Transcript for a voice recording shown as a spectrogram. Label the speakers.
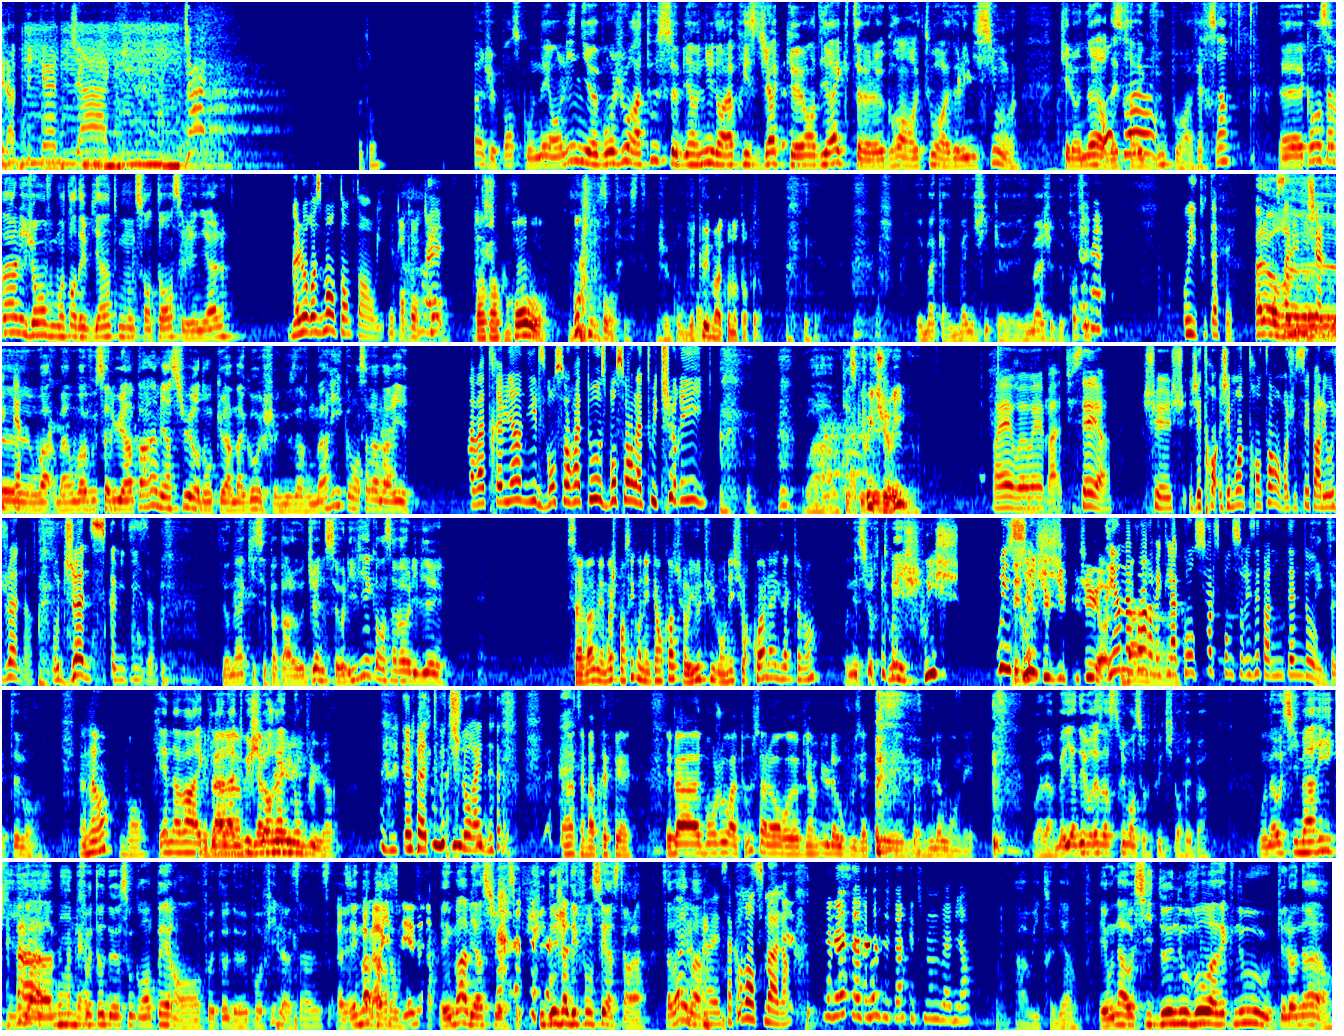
Speaker 1: c'est la piquette, Jack Jack
Speaker 2: Ah, Je pense qu'on est en ligne. Bonjour à tous, bienvenue dans la prise Jack euh, en direct, le grand retour de l'émission. Quel honneur d'être avec vous pour faire ça. Euh, comment ça va les gens? Vous m'entendez bien? Tout le monde s'entend, c'est génial.
Speaker 3: Malheureusement, on t'entend, oui.
Speaker 4: On t'entend
Speaker 5: Ouais.
Speaker 4: trop.
Speaker 6: T'entends trop Beaucoup
Speaker 2: C'est
Speaker 6: trop.
Speaker 2: triste, je
Speaker 7: Il n'y a
Speaker 2: comprends.
Speaker 7: que Emma qu'on n'entend pas.
Speaker 2: Et Mac a une magnifique euh, image de profil.
Speaker 3: Oui, tout à fait.
Speaker 2: Alors,
Speaker 3: On salue Michel Drucker.
Speaker 2: On va, bah, on va vous saluer un par un, bien sûr. Donc, à ma gauche, nous avons Marie. Comment ça va, Marie?
Speaker 3: Ça va très bien, Nils. Bonsoir à tous. Bonsoir la Twitcherie.
Speaker 2: Waouh, qu'est-ce que
Speaker 6: Twitcherie?
Speaker 3: Ouais, ouais, ouais. Bah, tu sais, euh, je- je- j'ai 30 j'ai moins de 30 ans. Moi, je sais parler aux jeunes. Aux jeunes, comme ils disent.
Speaker 2: Il y en a un qui sait pas parler aux jeunes, c'est Olivier. Comment ça va, Olivier?
Speaker 6: Ça va, mais moi je pensais qu'on était encore sur YouTube. On est sur quoi là exactement?
Speaker 2: On est sur Twitch.
Speaker 6: Twitch?
Speaker 3: Oui,
Speaker 4: C'est le YouTube du futur.
Speaker 3: Rien à
Speaker 6: Bah,
Speaker 3: voir avec la console sponsorisée par Nintendo.
Speaker 2: Exactement.
Speaker 6: Ah Non? Bon.
Speaker 2: Rien à voir avec
Speaker 6: Eh
Speaker 2: la,
Speaker 6: ben,
Speaker 2: la Twitch
Speaker 6: bienvenue.
Speaker 2: Lorraine non plus. Hein.
Speaker 3: la Twitch Lorraine.
Speaker 6: Ah, c'est ma préférée. Eh ben bonjour à tous. Alors euh, bienvenue là où vous êtes et bienvenue là où on est.
Speaker 2: Voilà, mais il y a des vrais instruments sur Twitch, t'en fais pas. On a aussi Marie qui
Speaker 6: Ah,
Speaker 2: a mis une photo de son grand-père en photo de profil. Ça, ça-
Speaker 4: Ah,
Speaker 2: euh, Emma,
Speaker 4: Marie,
Speaker 2: pardon.
Speaker 4: Emma.
Speaker 2: Emma, bien sûr. Je suis déjà défoncé à cette heure-là. Ça va, Emma?
Speaker 3: Ouais, ça commence mal, hein.
Speaker 5: Ça va, ça va, j'espère que tout le monde va bien.
Speaker 2: Ah oui, très bien. Et on a aussi deux nouveaux avec nous. Quel honneur.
